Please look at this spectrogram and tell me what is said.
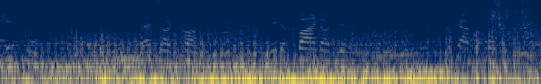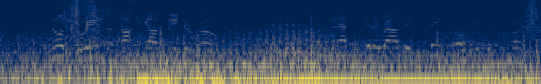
Keep moving. That's our target. We need to find our demo team. Took out the whole street. The North Koreans are knocking out major roads. We're gonna have to get around this sinkhole to get to the commercial.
